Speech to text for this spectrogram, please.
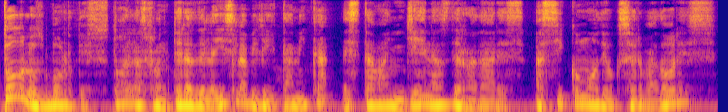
Todos los bordes, todas las fronteras de la isla británica estaban llenas de radares, así como de observadores.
